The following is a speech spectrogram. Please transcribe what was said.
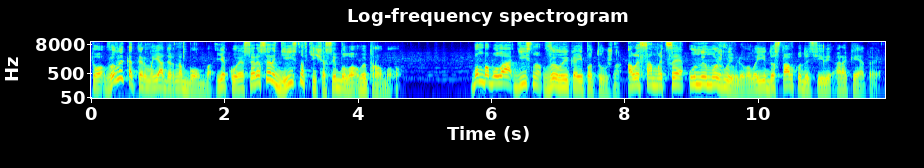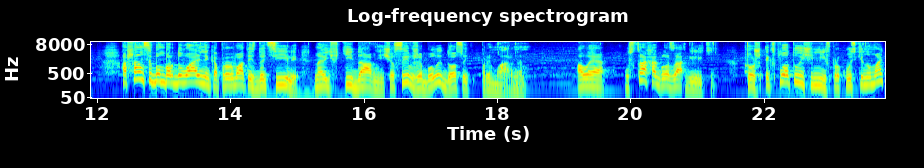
то велика термоядерна бомба, яку СРСР дійсно в ті часи було випробував. Бомба була дійсно велика і потужна, але саме це унеможливлювало її доставку до цілі ракетою. А шанси бомбардувальника прорватися до цілі навіть в ті давні часи вже були досить примарними. Але у страха глаза великі. Тож, експлуатуючи міф про Кузькіну мать,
